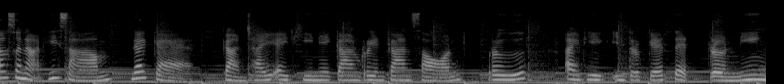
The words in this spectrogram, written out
ลักษณะที่ 3 ได้แก่ การใช้ไอทีในการเรียนการสอน หรือ IT Integrated Learning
